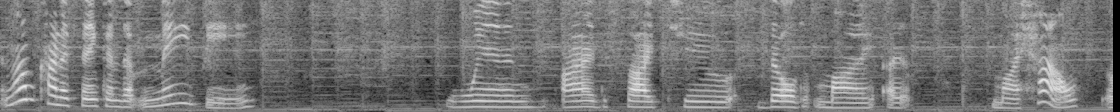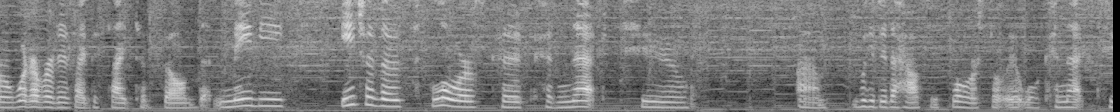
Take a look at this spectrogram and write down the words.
And I'm kind of thinking that maybe when I decide to build my uh, my house or whatever it is I decide to build that maybe each of those floors could connect to um, we could do the house and floor so it will connect to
